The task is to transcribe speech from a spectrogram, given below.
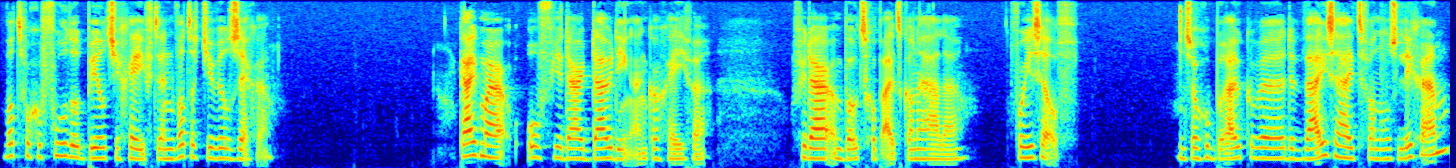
Wat voor gevoel dat beeldje geeft en wat het je wil zeggen. Kijk maar of je daar duiding aan kan geven. Of je daar een boodschap uit kan halen voor jezelf. En zo gebruiken we de wijsheid van ons lichaam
